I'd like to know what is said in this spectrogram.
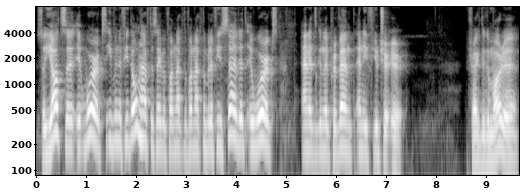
So yotze, it works even if you don't have to say b'fanachta fanachta, but if you said it, it works, and it's going to prevent any future ir. Frag the Gemara,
